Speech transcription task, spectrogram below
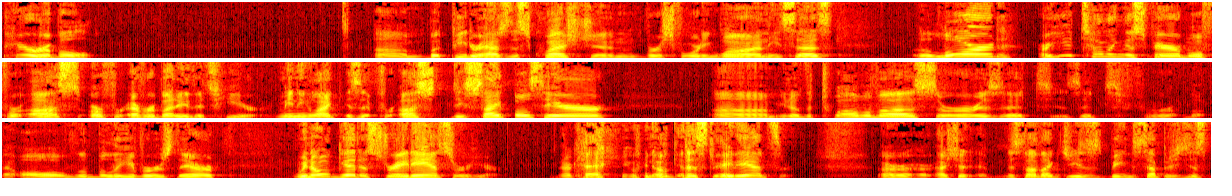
parable. Um, but Peter has this question, verse 41. He says, uh, Lord, are you telling this parable for us or for everybody that's here? Meaning, like, is it for us disciples here, um, you know, the 12 of us, or is it, is it for all the believers there? We don't get a straight answer here, okay? we don't get a straight answer. Or, or I should, it's not like Jesus being deceptive. He just,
